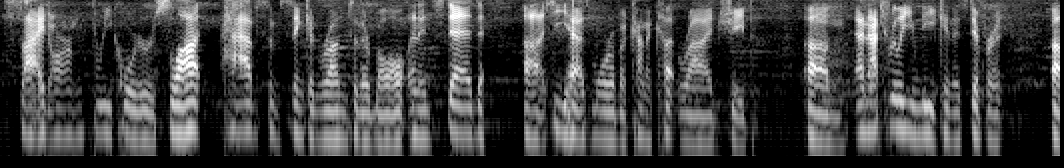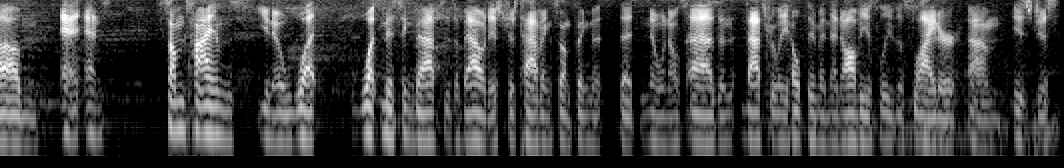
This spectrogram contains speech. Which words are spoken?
sidearm three quarters slot have some sink and run to their ball, and instead uh, he has more of a kind of cut ride shape um, and that's really unique and it's different. Um, and, and, sometimes, you know, what what missing bats is about is just having something that that no one else has, and that's really helped him. And then obviously the slider um, is just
